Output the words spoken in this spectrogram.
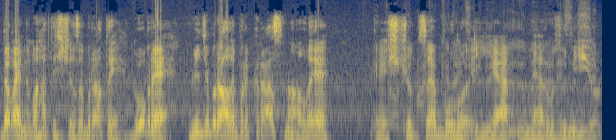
Давай намагатися ще забрати. Добре, відібрали прекрасно, але е, що це було, я не розумію.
